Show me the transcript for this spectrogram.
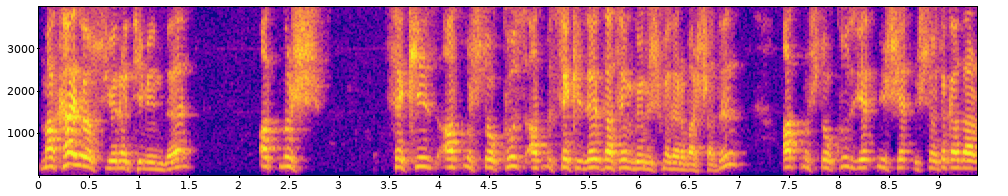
Makarios yönetiminde 68, 69, 68'e zaten görüşmeler başladı. 69, 70, 74'e kadar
